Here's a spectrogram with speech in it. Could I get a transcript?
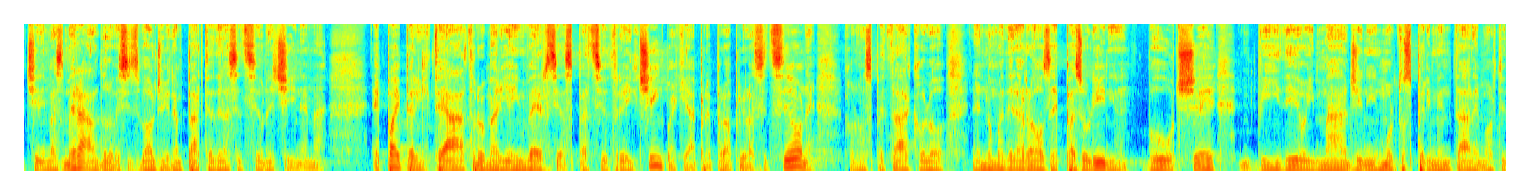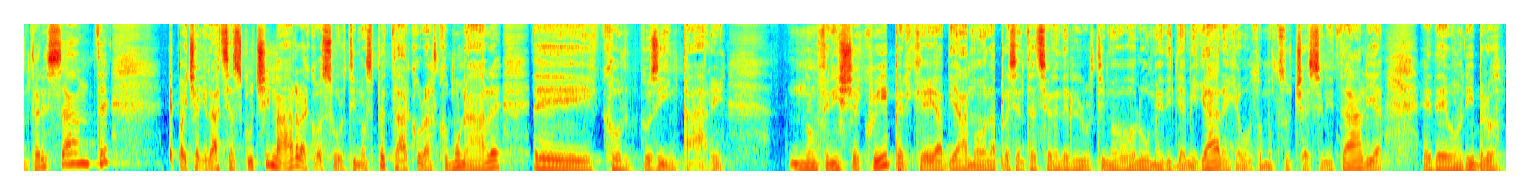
Cinema Smeraldo dove si svolge gran parte della sezione cinema e poi per il teatro Maria Inversi a Spazio 3 il 5 che apre proprio la sezione con uno spettacolo nel nome della Rosa e Pasolini, voce, video, immagini, molto sperimentale, molto interessante e poi c'è Grazia Scuccimarra col suo ultimo spettacolo al Comunale e con Così impari. Non finisce qui perché abbiamo la presentazione dell'ultimo volume di Di Amigale che ha avuto molto successo in Italia ed è un libro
